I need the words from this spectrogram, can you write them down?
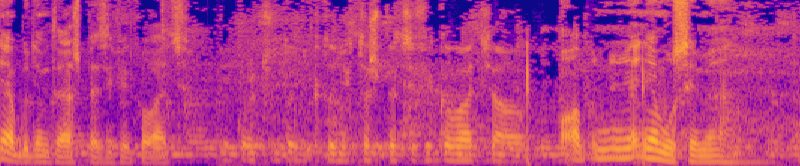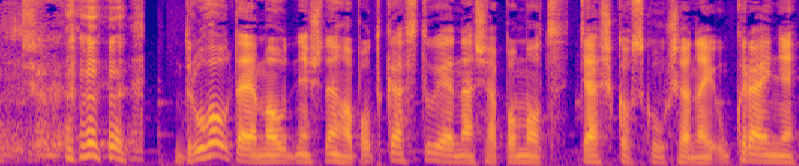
Nebudem teda špecifikovať. Prečo to nikto nechce špecifikovať? A... No, ne, nemusíme. Druhou témou dnešného podcastu je naša pomoc ťažko skúšanej Ukrajine.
